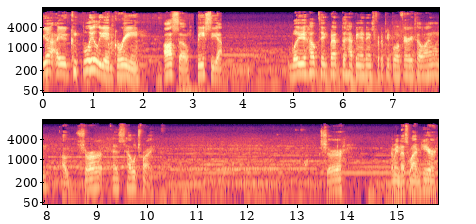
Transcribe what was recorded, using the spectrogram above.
Yeah, I completely agree. Also, Beastie, uh, will you help take back the happy endings for the people of Fairy Tale Island? I'll sure as hell try. Sure. I mean, that's why I'm here.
